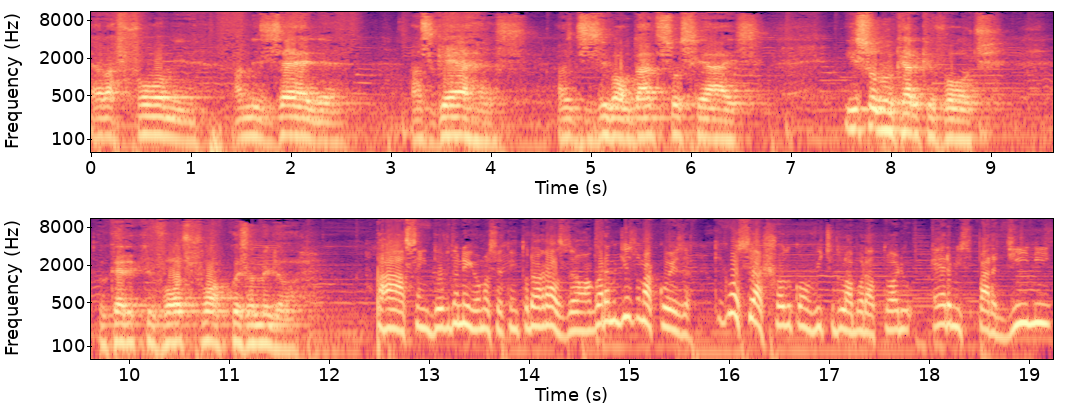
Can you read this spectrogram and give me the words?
era a fome, a miséria, as guerras, as desigualdades sociais. Isso eu não quero que volte. Eu quero que volte para uma coisa melhor. Ah, sem dúvida nenhuma, você tem toda a razão. Agora me diz uma coisa: o que você achou do convite do laboratório Hermes Pardini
